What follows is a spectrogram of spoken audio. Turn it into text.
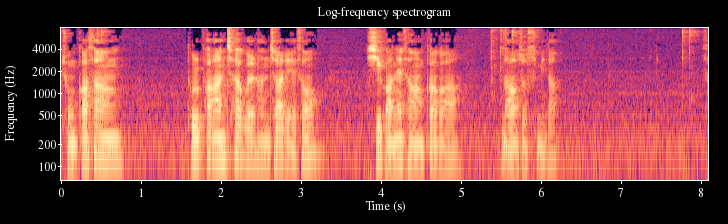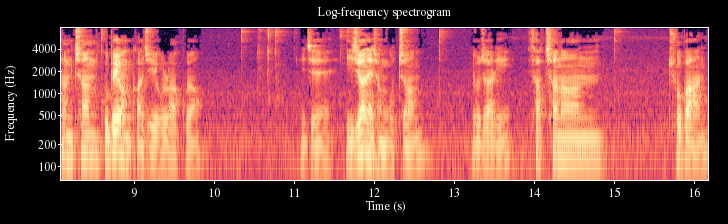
종가상 돌파 안착을 한 자리에서 시간의 상한가가 나와줬습니다. 3,900원까지 올라왔고요. 이제 이전의 전고점 요 자리 4,000원 초반.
